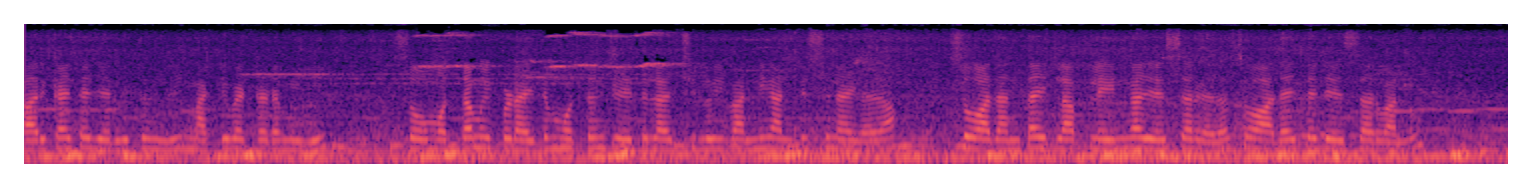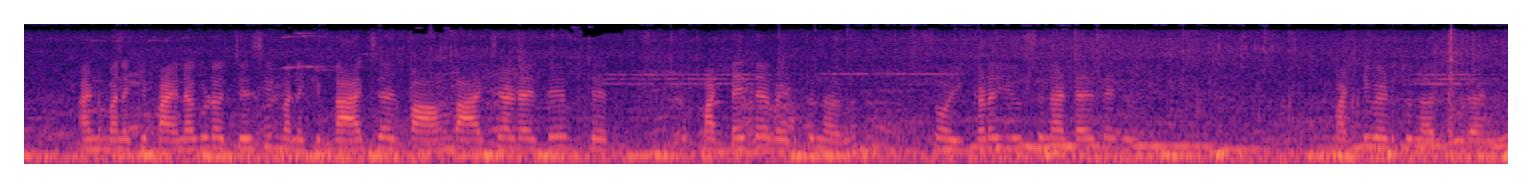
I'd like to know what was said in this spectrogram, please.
వర్క్ అయితే జరుగుతుంది మట్టి పెట్టడం ఇది. సో మొత్తం ఇప్పుడైతే మొత్తం చేతుల అచ్చులు ఇవన్నీ కనిపిస్తున్నాయి కదా. సో అదంతా ఇట్లా ప్లెయిన్గా చేస్తారు కదా సో అదైతే చేస్తారు వాళ్ళు. అండ్ మనకి పైన కూడా వచ్చేసి మనకి back side palm back side అయితే మట్టి అయితే పెడుతున్నారు. సో ఇక్కడ చూస్తున్నట్టయితే మట్టి పెడుతున్నారు చూడండి.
